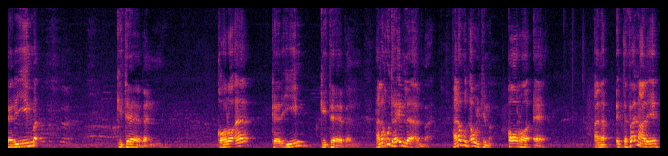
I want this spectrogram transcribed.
كريم كتابا. قرأ كريم كتابا. هناخدها املاء بقى هناخد أول كلمة. قرأ. أنا اتفقنا على إيه؟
